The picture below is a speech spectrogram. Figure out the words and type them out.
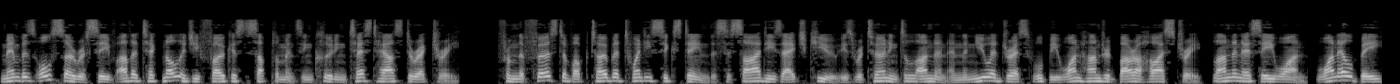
Members also receive other technology-focused supplements including Test House Directory. From 1 October 2016 the Society's HQ is returning to London and the new address will be 100 Borough High Street, London SE1, 1LB,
